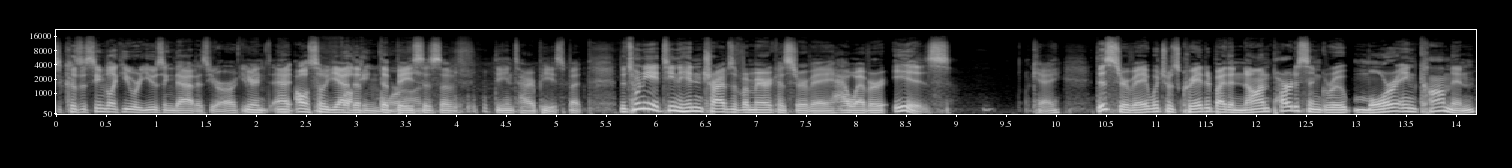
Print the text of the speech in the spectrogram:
Because it seemed like you were using that as your You're argument. uh, also, yeah, the, the basis of the entire piece. But the 2018 Hidden Tribes of America survey, however, is okay. This survey, which was created by the nonpartisan group More in Common,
